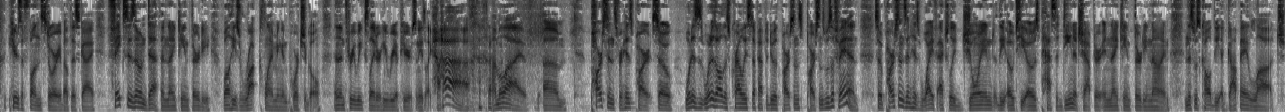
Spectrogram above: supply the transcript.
here's a fun story about this guy. Fakes his own death in 1930 while he's rock climbing in Portugal. And then three weeks later, he reappears and he's like, ha ha, I'm alive. Um, Parsons, for his part, so what is what does all this Crowley stuff have to do with Parsons? Parsons was a fan. So Parsons and his wife actually joined the OTO's Pasadena chapter in 1939, and this was called the Agape Lodge.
